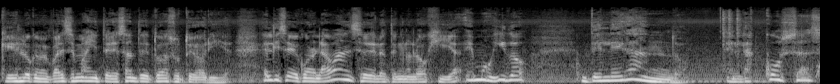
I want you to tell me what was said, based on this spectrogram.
Que es lo que me parece más interesante de toda su teoría. Él dice que con el avance de la tecnología hemos ido delegando en las cosas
